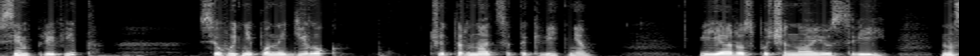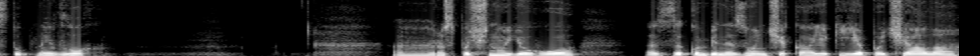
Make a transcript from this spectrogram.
Всім привіт! Сьогодні понеділок, 14 квітня, і я розпочинаю свій наступний влог. Е, Розпочну його з комбінезончика, який я почала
